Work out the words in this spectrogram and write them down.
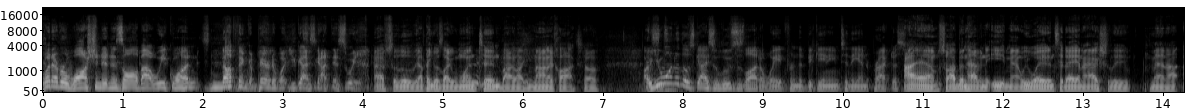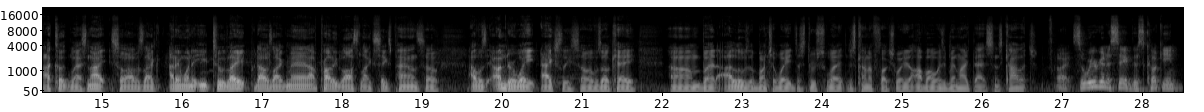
whatever Washington is all about week one, it's nothing compared to what you guys got this week. Absolutely. I think it was like 110 by like 9 o'clock. So Are you one of those guys who loses a lot of weight from the beginning to the end of practice? I am. So I've been having to eat, man. We weighed in today, and I actually, man, I, I cooked last night. So I was like, I didn't want to eat too late, but I was like, man, I probably lost like six pounds. So I was underweight actually, so it was okay. Um, but I lose a bunch of weight just through sweat, just kind of fluctuated. I've always been like that since college. All right, so we were going to save this cooking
